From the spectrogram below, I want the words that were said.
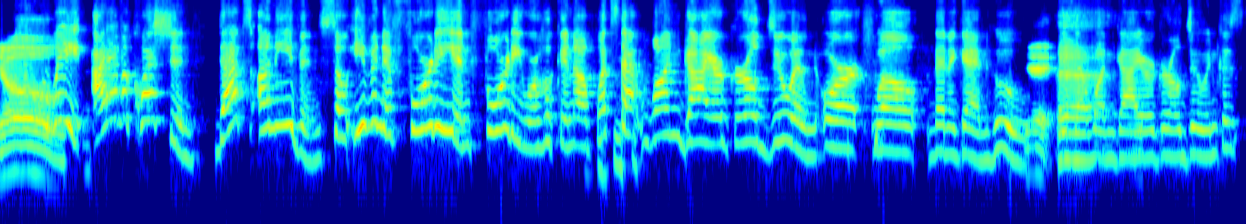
Yo. Wait, I have a question. That's uneven. So even if 40 and 40 were hooking up, what's that one guy or girl doing? Or, well, then again, who is Yeah. that Uh, one guy or girl doing? Because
